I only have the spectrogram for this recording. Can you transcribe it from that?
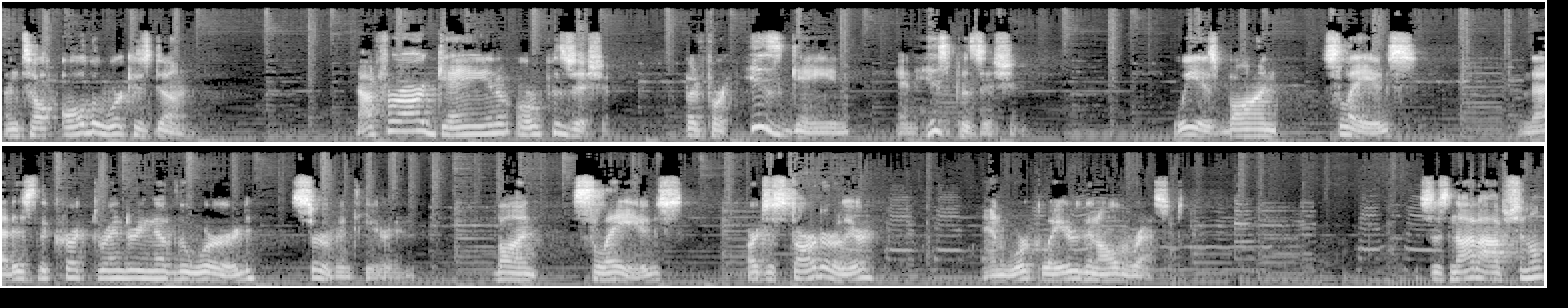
until all the work is done, not for our gain or position, but for His gain and His position. We, as bond slaves, and that is the correct rendering of the word servant here, bond slaves, are to start earlier and work later than all the rest. This is not optional.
